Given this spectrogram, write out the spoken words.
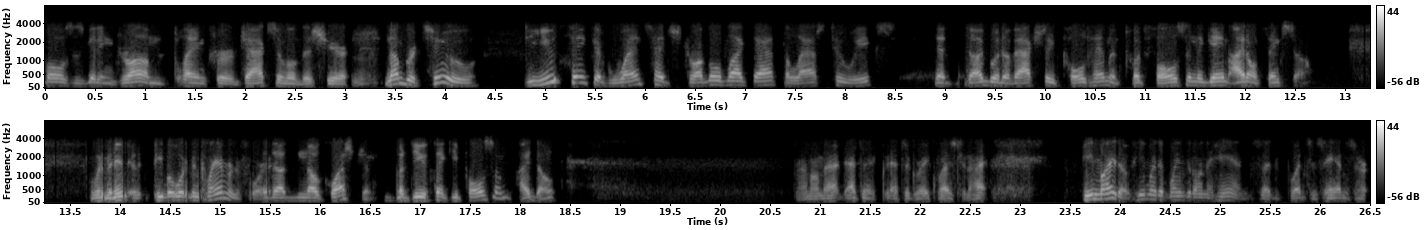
Foles is getting drummed playing for Jacksonville this year. Mhm. Number two, do you think if Wentz had struggled like that the last two weeks, that Doug would have actually pulled him and put Foles in the game? I don't think so. Would have been people would have been clamoring for it. No question. But do you think he pulls him? I don't. I don't know. That's a that's a great question. I he might have he might have blamed it on the hand. Said once his hands hurt,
